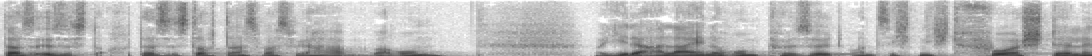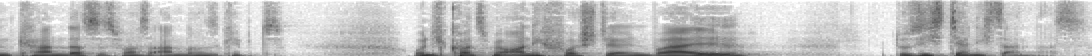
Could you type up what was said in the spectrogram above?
Das ist es doch. Das ist doch das, was wir haben. Warum? Weil jeder alleine rumpüsselt und sich nicht vorstellen kann, dass es was anderes gibt. Und ich konnte es mir auch nicht vorstellen, weil du siehst ja nichts anderes.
